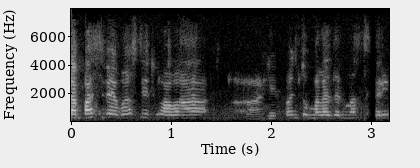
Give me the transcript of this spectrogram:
तपास व्यवस्थित व्हावा हे पण तुम्हाला जर नसेल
